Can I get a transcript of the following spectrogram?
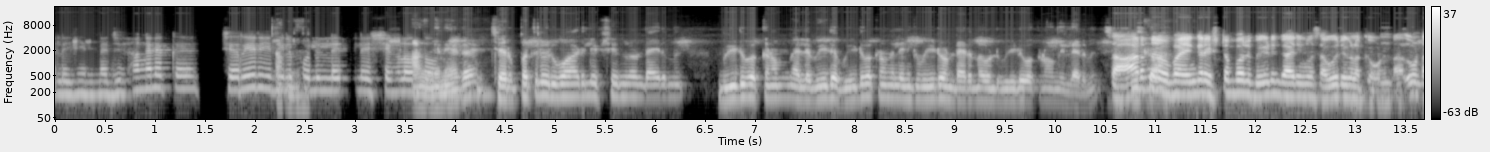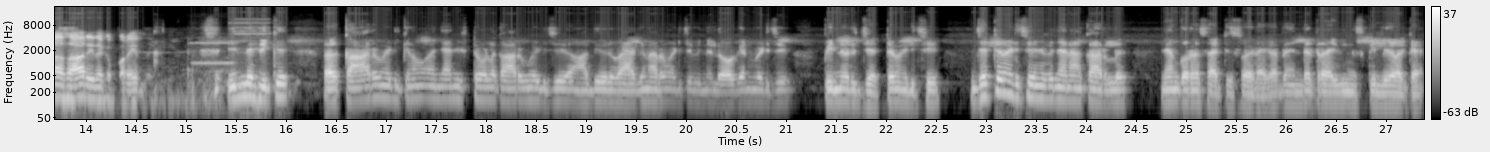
അല്ലെങ്കിൽ ഇന്ന ജോ- അങ്ങനെയൊക്കെ ചെറിയ രീതിയിൽ പോലും ല- ലക്ഷ്യങ്ങളൊന്നും അങ്ങനെയൊക്കെ തോന്നിയിട്ടില്ല. ചെറുപ്പത്തിൽ ഒരുപാട് ലക്ഷ്യങ്ങളുണ്ടായിരുന്നു വീട് വെക്കണം അല്ല വീട് വീട് വെക്കണം എന്നല്ല എനിക്ക് വീട് ഉണ്ടായിരുന്നതുകൊണ്ട് വീട് വെക്കണമെന്നില്ലായിരുന്നു. എന്നില്ലായിരുന്നു സാറിന് ഭയങ്കര ഇഷ്ടം പോലെ വീടും കാര്യങ്ങളും സൗകര്യങ്ങളൊക്കെ ഉണ്ട്. അതുകൊണ്ടാ സാർ ഇതൊക്കെ പറയുന്നത്. ഇല്ല എനിക്ക് കാറ് മേടിക്കണം. ഞാൻ ഇഷ്ടമുള്ള കാറ് മേടിച്ച് ആദ്യം ഒരു വാഗണാർ മേടിച്ച് പിന്നെ ലോഗൻ മേടിച്ച് പിന്നെ ഒരു ജെറ്റ മേടിച്ച് ജെറ്റ മേടിച്ച് കഴിഞ്ഞപ്പോൾ ഞാൻ ആ കാറിൽ ഞാൻ കുറേ സാറ്റിസ്ഫൈഡ് ആയി. കാരണം എന്റെ ഡ്രൈവിംഗ് സ്കില്ലുകളൊക്കെ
